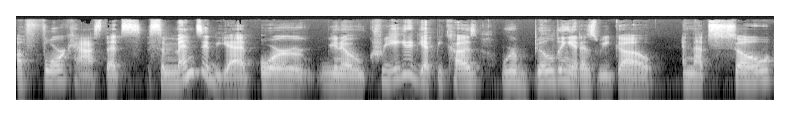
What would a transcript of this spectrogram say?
a forecast that's cemented yet or, you know, created yet because we're building it as we go. And that's so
